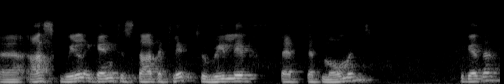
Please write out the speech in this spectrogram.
Uh, ask Will again to start a clip to relive that that moment together.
